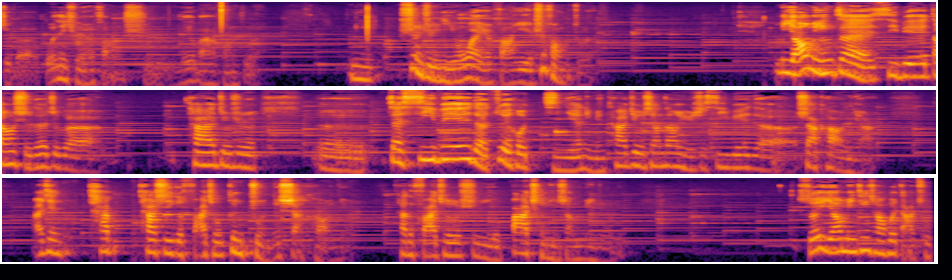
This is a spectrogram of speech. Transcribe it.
这个国内球员防是没有办法防住的，你甚至你用外援防也是防不住的。那么姚明在 CBA 当时的这个，他就是，呃，在 CBA 的最后几年里面，他就相当于是 CBA 的沙克奥尼尔，而且他他是一个罚球更准的沙克奥尼尔，他的罚球是有八成以上的命中率，所以姚明经常会打出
